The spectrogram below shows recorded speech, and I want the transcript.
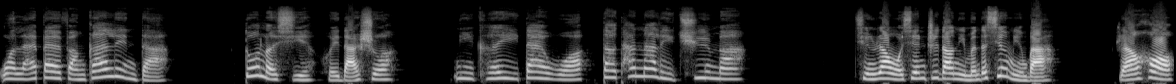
我来拜访甘琳达。”多萝西回答说。“你可以带我到他那里去吗？”“请让我先知道你们的姓名吧，然后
